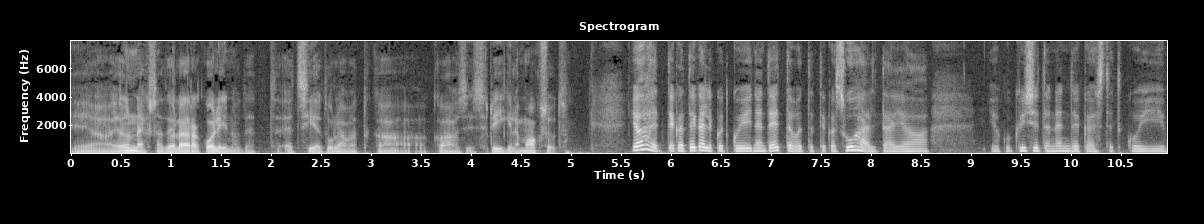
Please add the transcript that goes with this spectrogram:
ja, ja õnneks nad ei ole ära kolinud, et, et siia tulevad ka, ka siis riigile maksud. jah, et ega tegelikult, kui nende ettevõtetega suhelda ja ja kui küsida nende käest, et kui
